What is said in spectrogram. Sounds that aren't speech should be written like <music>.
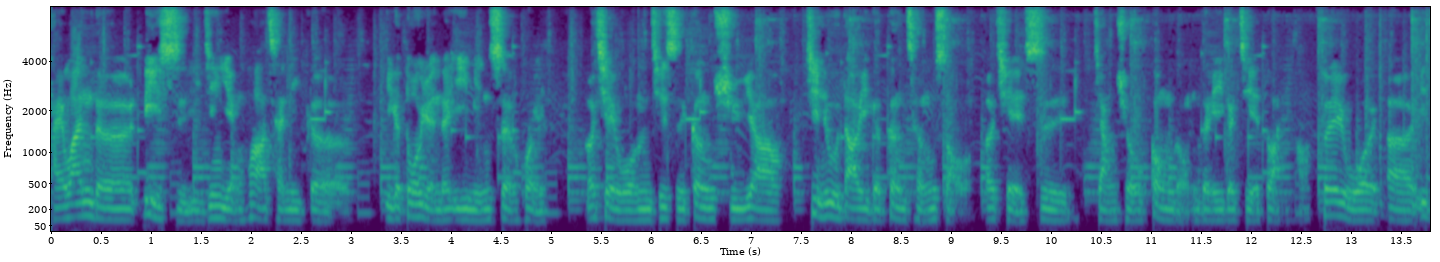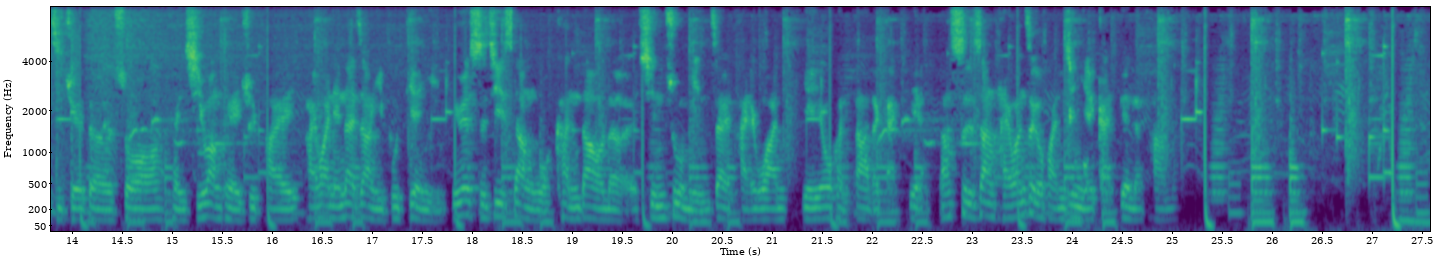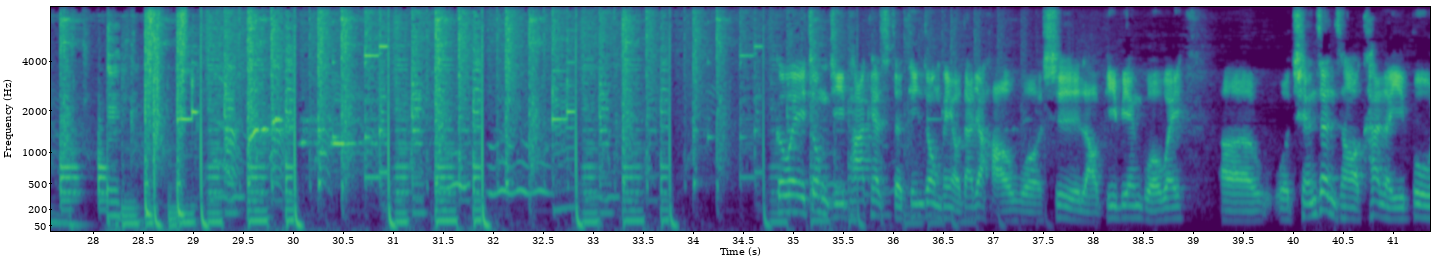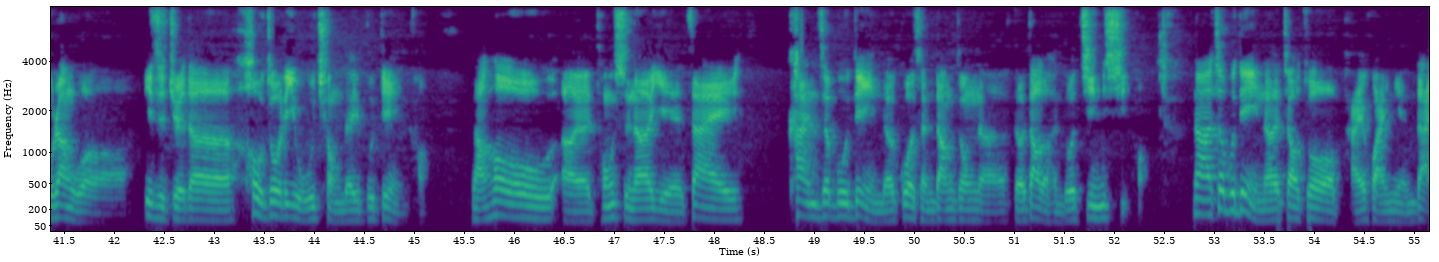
台湾的历史已经演化成一个一个多元的移民社会，而且我们其实更需要进入到一个更成熟，而且是讲求共荣的一个阶段啊。所以我呃一直觉得说，很希望可以去拍《台湾年代》这样一部电影，因为实际上我看到了新住民在台湾也有很大的改变，那事实上台湾这个环境也改变了他们。各位重疾 Podcast 的听众朋友，大家好，我是老 P 边国威。呃，我前阵子哦看了一部让我一直觉得后坐力无穷的一部电影哈，然后呃，同时呢也在看这部电影的过程当中呢，得到了很多惊喜哈。那这部电影呢叫做《徘徊年代》。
